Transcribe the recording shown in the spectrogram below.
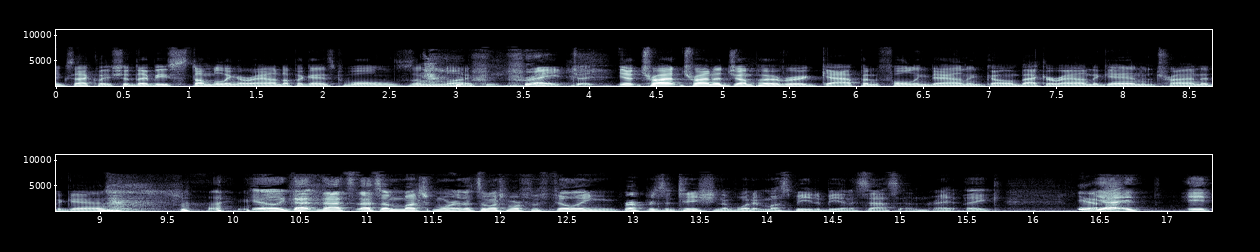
Exactly. Should they be stumbling around up against walls and like right. j- yeah, try, trying to jump over a gap and falling down and going back around again and trying it again? Yeah, like that. That's that's a much more that's a much more fulfilling representation of what it must be to be an assassin, right? Like, Yeah. yeah, it it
